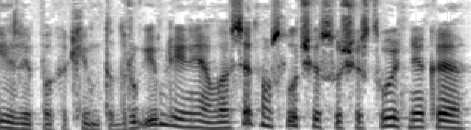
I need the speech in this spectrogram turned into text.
или по каким-то другим линиям. Во всяком случае, существует некая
